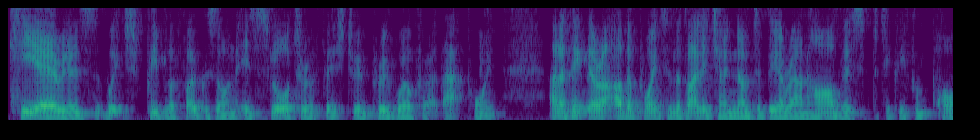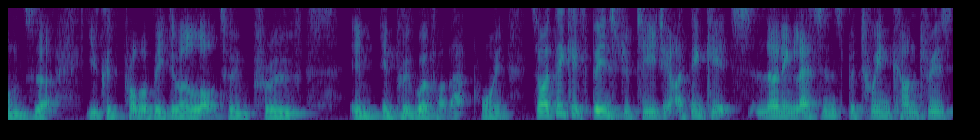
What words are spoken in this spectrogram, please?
key areas which people are focused on is slaughter of fish to improve welfare at that point. And I think there are other points in the value chain, notably around harvest, particularly from ponds, that you could probably do a lot to improve in, improve welfare at that point. So I think it's been strategic. I think it's learning lessons between countries.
